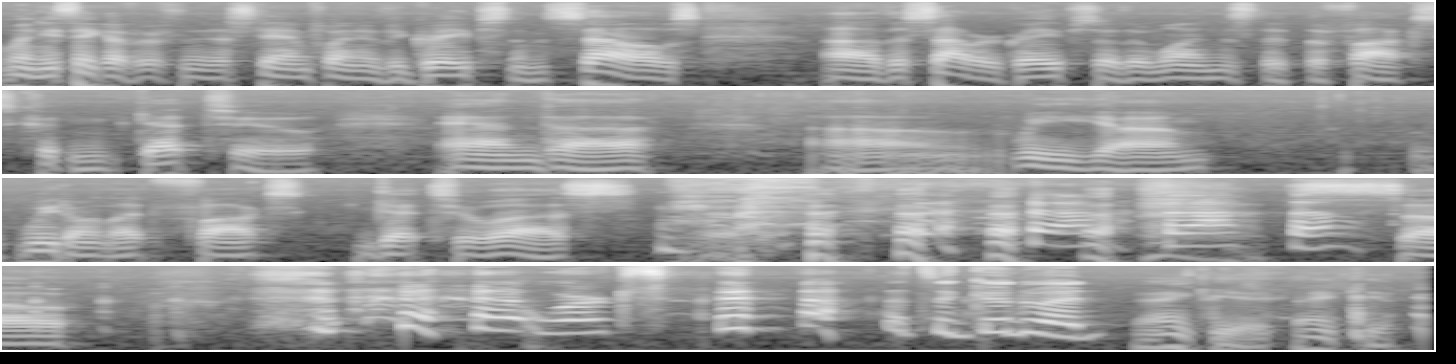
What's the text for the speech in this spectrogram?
when you think of it from the standpoint of the grapes themselves, uh, the sour grapes are the ones that the fox couldn't get to, and uh, uh, we um, we don't let fox get to us. so it works. That's a good one. thank you, thank you.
